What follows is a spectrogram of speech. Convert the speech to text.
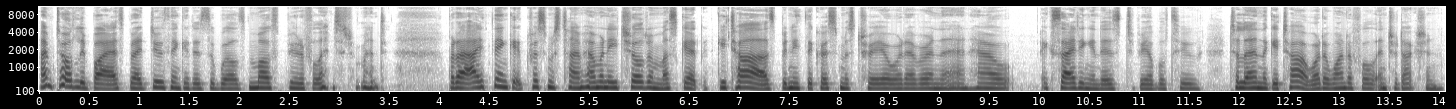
I, am totally biased, but I do think it is the world's most beautiful instrument. But I, I, think at Christmas time, how many children must get guitars beneath the Christmas tree or whatever, and, and how exciting it is to be able to, to learn the guitar. What a wonderful introduction.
